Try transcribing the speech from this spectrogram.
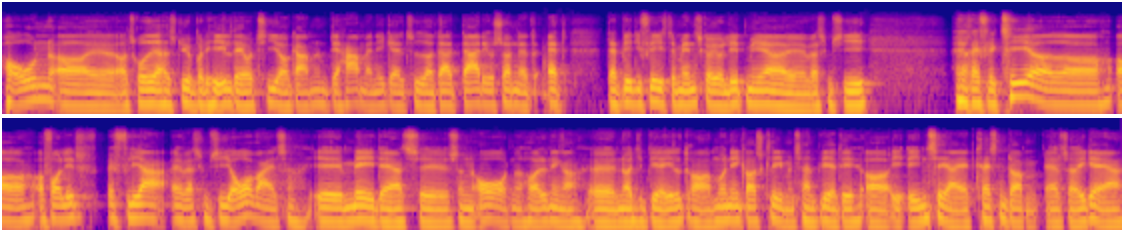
hoven og, øh, og troede, jeg havde styr på det hele, da jeg var 10 år gammel. Det har man ikke altid, og der, der er det jo sådan, at, at der bliver de fleste mennesker jo lidt mere, øh, hvad skal man sige, reflekteret og, og, og får lidt flere øh, hvad skal man sige, overvejelser øh, med i deres øh, sådan overordnede holdninger, øh, når de bliver ældre. Og må ikke også Clemens han bliver det, og indser, at kristendom altså ikke er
